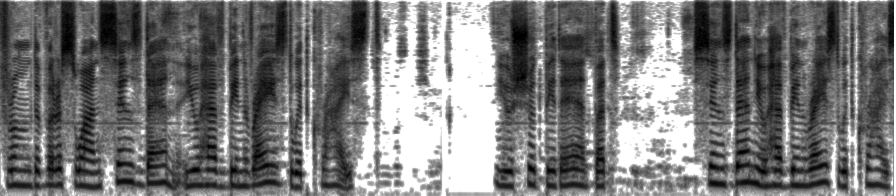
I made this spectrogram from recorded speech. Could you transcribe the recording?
from the verse 1 Since then you have been raised with Christ. You should be dead, but since then you have been raised with Christ.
